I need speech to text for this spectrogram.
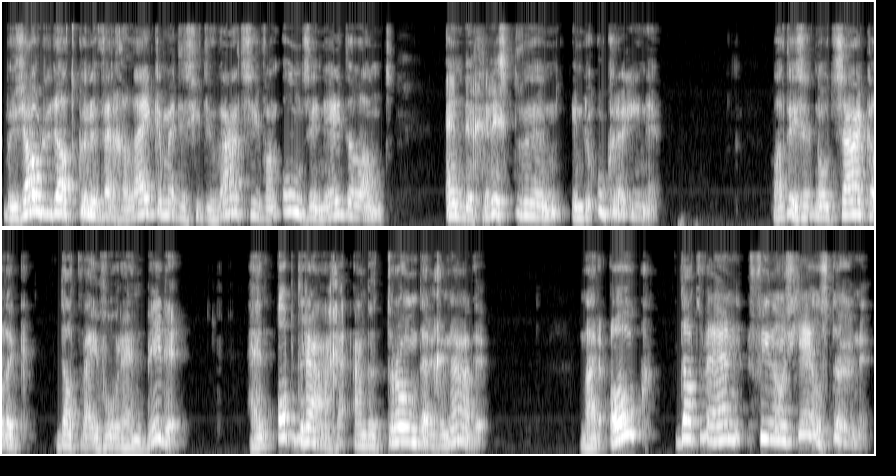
We zouden dat kunnen vergelijken met de situatie van ons in Nederland en de christenen in de Oekraïne. Wat is het noodzakelijk dat wij voor hen bidden, hen opdragen aan de troon der genade, maar ook dat we hen financieel steunen,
